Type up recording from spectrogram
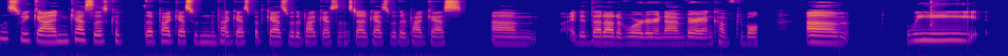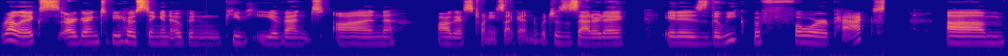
this week on Cast This, the podcast within the podcast, but the cast with their podcast and stuff, cast with their podcasts. Um, I did that out of order, and now I'm very uncomfortable. Um, we relics are going to be hosting an open PvE event on August 22nd, which is a Saturday. It is the week before PAX. Um,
